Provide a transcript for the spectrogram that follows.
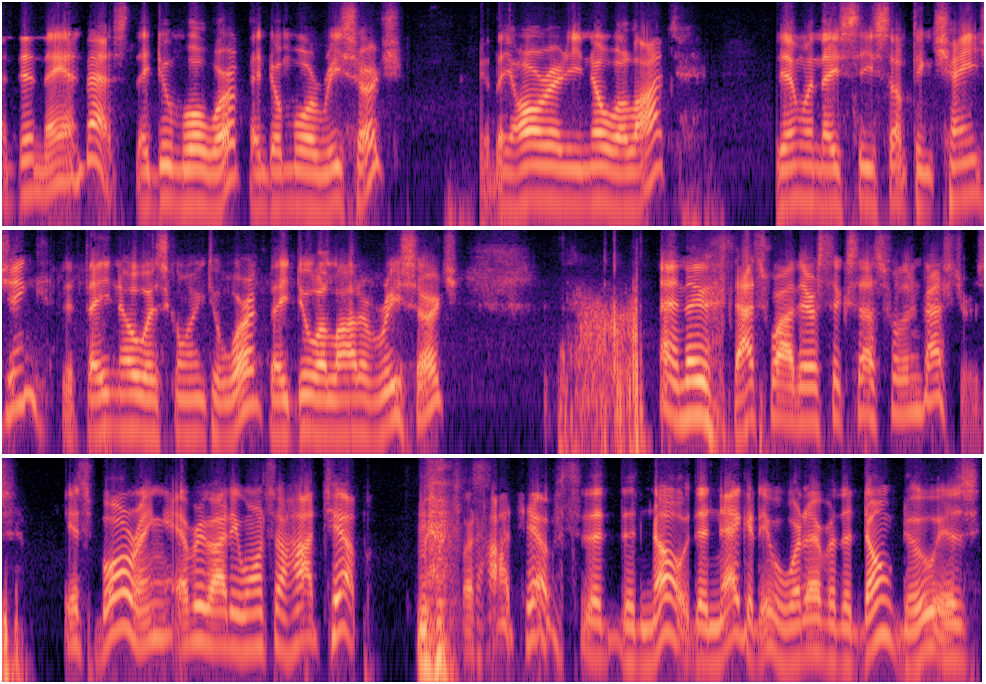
and then they invest. They do more work, they do more research. They already know a lot, then, when they see something changing that they know is going to work, they do a lot of research. And they, that's why they're successful investors. It's boring. Everybody wants a hot tip. but hot tips, the, the no, the negative, or whatever the don't do is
